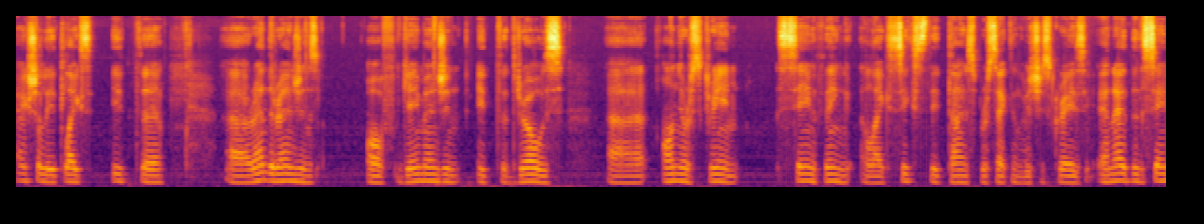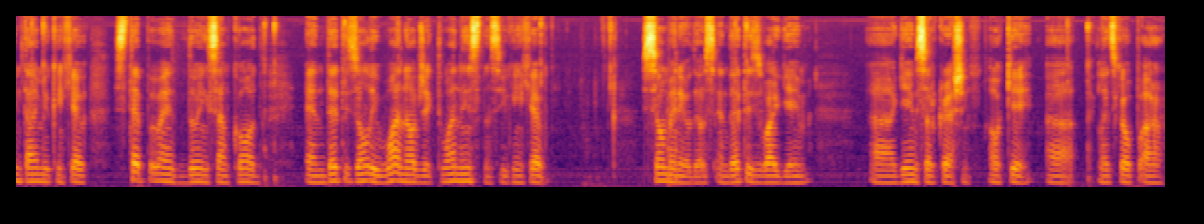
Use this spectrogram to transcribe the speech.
actually it likes it uh, uh, render engines of game engine it draws uh, on your screen same thing like 60 times per second which is crazy. And at the same time you can have step event doing some code and that is only one object one instance. You can have so many of those and that is why game uh, games are crashing. Okay uh, let's hope our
